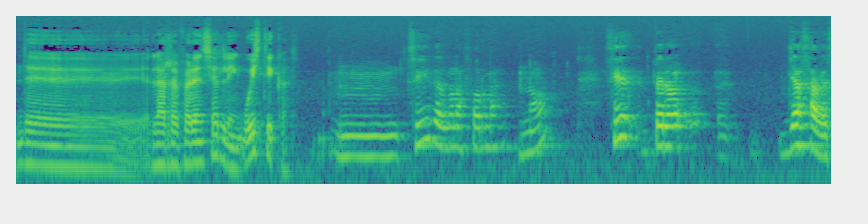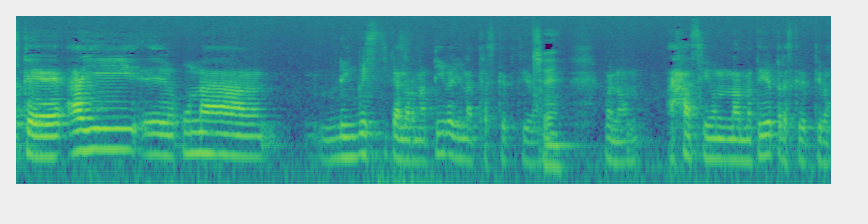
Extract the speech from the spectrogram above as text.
de las referencias lingüísticas. Mm, sí, de alguna forma, ¿no? Sí, pero eh, ya sabes que hay eh, una lingüística normativa y una prescriptiva. Sí. Bueno, ajá, sí, una normativa y prescriptiva.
